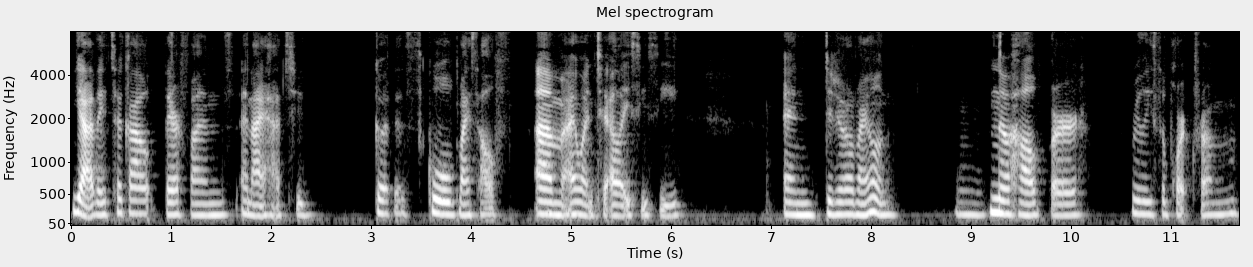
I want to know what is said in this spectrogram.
yeah, they took out their funds, and I had to go to school myself. Um, I went to LACC and did it on my own. Mm. No help or really support from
